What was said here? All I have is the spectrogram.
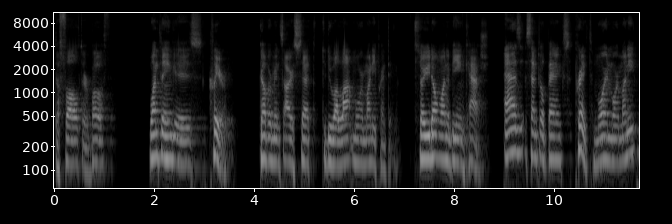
default, or both, one thing is clear governments are set to do a lot more money printing. So you don't want to be in cash. As central banks print more and more money,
